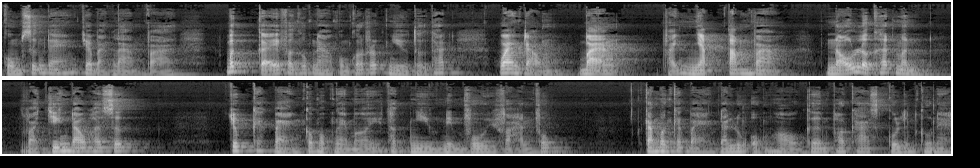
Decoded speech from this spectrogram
cũng xứng đáng cho bạn làm và bất kể phân khúc nào cũng có rất nhiều thử thách. Quan trọng, bạn phải nhập tâm vào, nỗ lực hết mình và chiến đấu hết sức. Chúc các bạn có một ngày mới thật nhiều niềm vui và hạnh phúc. Cảm ơn các bạn đã luôn ủng hộ kênh podcast của linh cô na.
